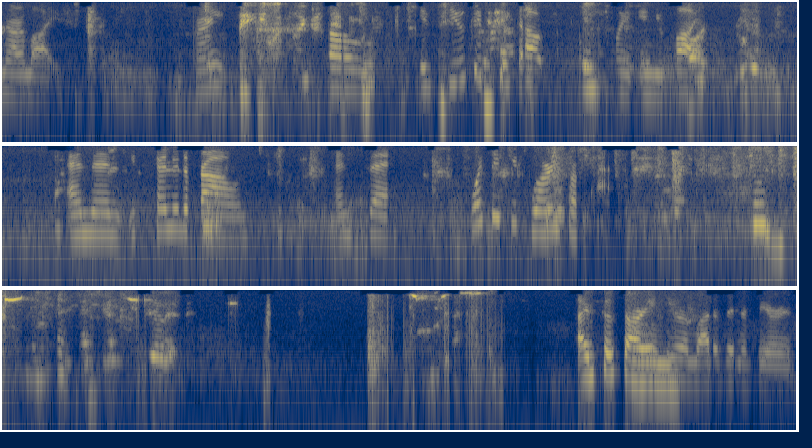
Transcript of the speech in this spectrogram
in our life, right? So if you could pick out a point in your life and then you turn it around and say, "What did you learn from that?" I'm so sorry. Um, I hear a lot of interference.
